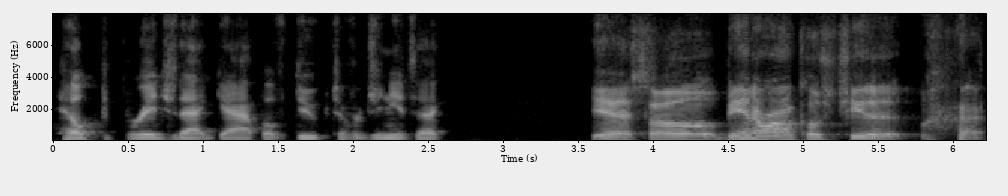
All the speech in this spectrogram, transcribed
helped bridge that gap of Duke to Virginia Tech? Yeah, so being around Coach Cheetah,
